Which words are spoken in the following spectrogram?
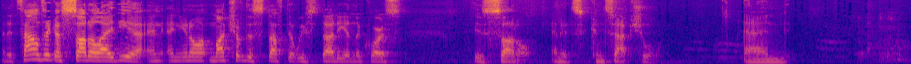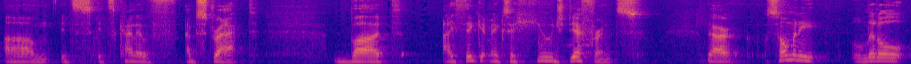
And it sounds like a subtle idea, and, and you know what? Much of the stuff that we study in the course is subtle and it's conceptual. And um, it's, it's kind of abstract, but I think it makes a huge difference. There are so many little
